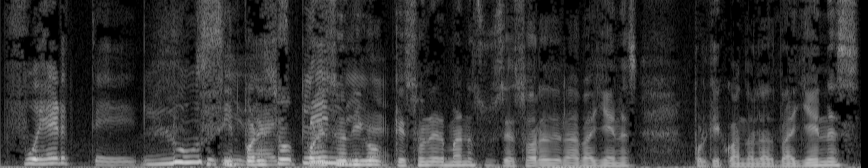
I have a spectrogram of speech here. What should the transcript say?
Fuerte, lúcida, Y por eso, por eso digo que son hermanos sucesores de las ballenas, porque cuando las ballenas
